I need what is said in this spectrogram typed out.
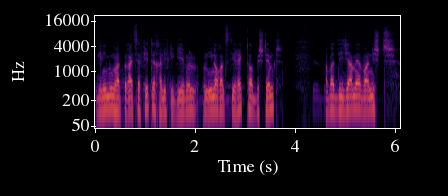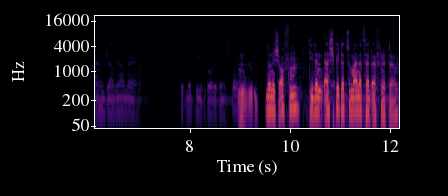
Genehmigung hat bereits der vierte Khalif gegeben und ihn auch als Direktor bestimmt, aber die Jamia war nicht nur nicht offen, die dann erst später zu meiner Zeit öffnete.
